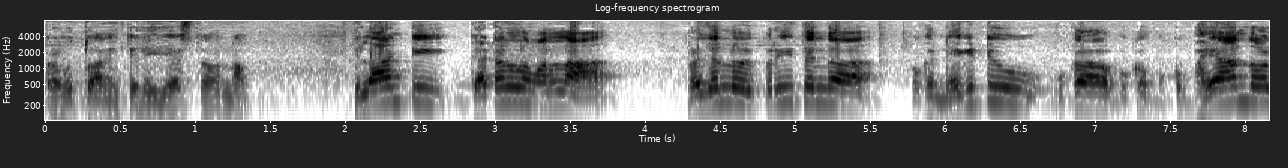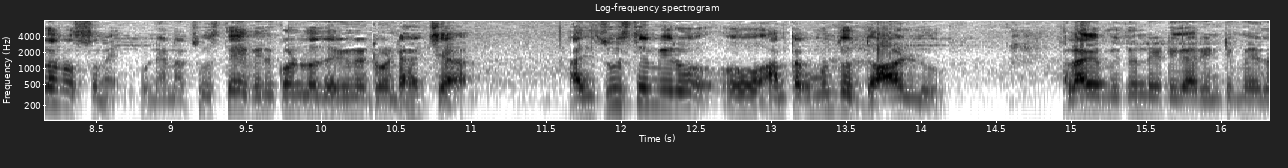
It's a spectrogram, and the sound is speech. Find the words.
ప్రభుత్వానికి తెలియజేస్తూ ఉన్నాం. ఇలాంటి ఘటనల వల్ల ప్రజల్లో విపరీతంగా ఒక నెగిటివ్ ఒక ఒక ఒక భయాందోళన వస్తున్నాయి. ఇప్పుడు నిన్న చూస్తే వెనుకొండలో జరిగినటువంటి హత్య. అది చూస్తే మీరు అంతకుముందు దాళ్ళు అలాగే మిథున్ రెడ్డి గారి ఇంటి మీద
